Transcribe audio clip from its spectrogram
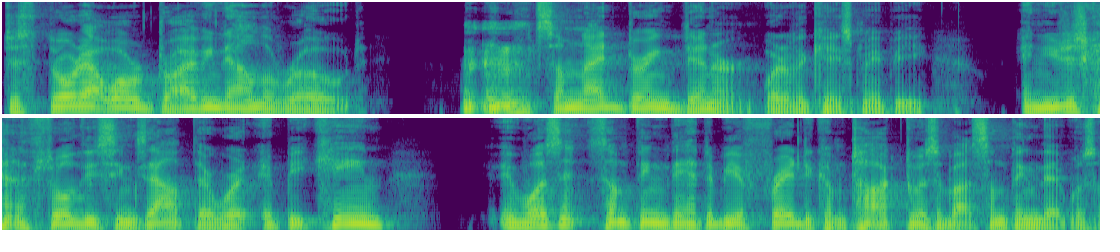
Just throw it out while we're driving down the road, some night during dinner, whatever the case may be. And you just kind of throw these things out there where it became, it wasn't something they had to be afraid to come talk to us about something that was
